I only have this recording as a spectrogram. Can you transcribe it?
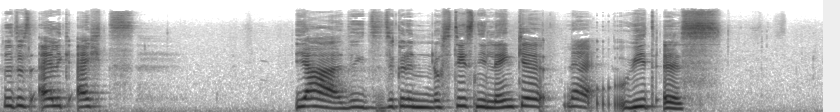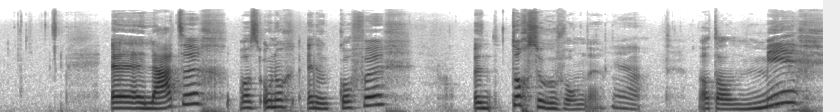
dit is eigenlijk echt... Ja, ze kunnen nog steeds niet linken Nee. wie het is. Eh, later was ook nog in een koffer een torso gevonden. Ja. Wat al meer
